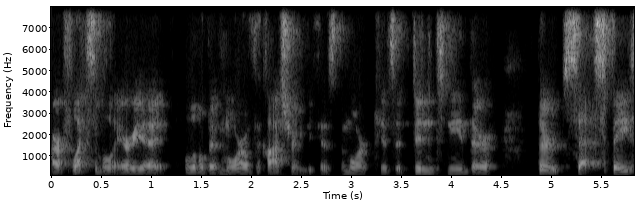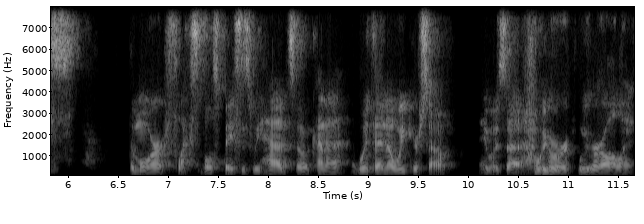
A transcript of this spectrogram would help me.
our flexible area a little bit more of the classroom because the more kids that didn't need their their set space, the more flexible spaces we had. So kind of within a week or so, it was uh, we were we were all in.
